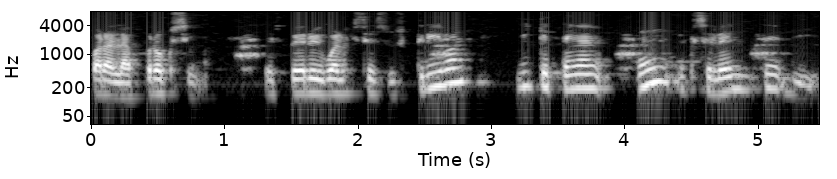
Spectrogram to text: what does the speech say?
para la próxima. Espero igual que se suscriban y que tengan un excelente día.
